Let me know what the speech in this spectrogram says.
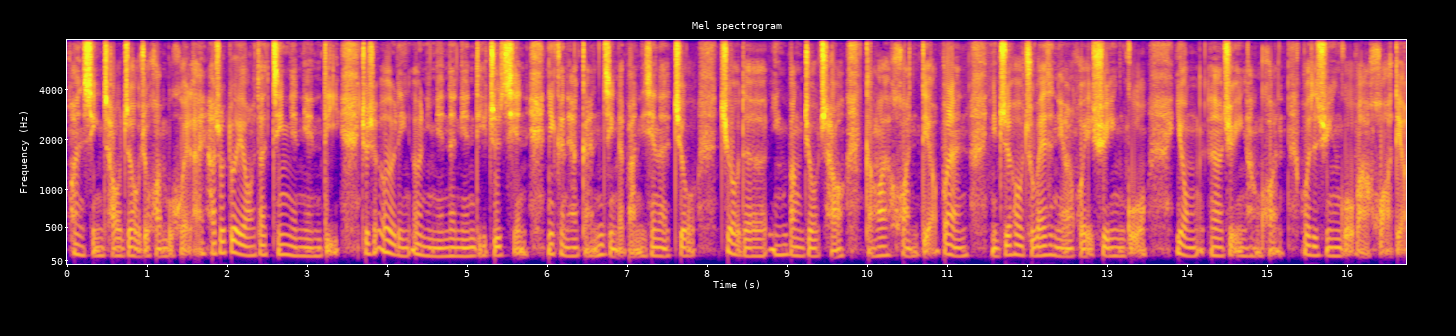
换新钞之后就换不回来？”他说：“对哦，在今年年底，就是二零二零年的年底之前，你可能要赶紧的把你现在旧旧的英镑旧钞赶快换掉，不然你之后除非是你要回去英国用，呃，去银行换，或者去英国把它花掉。”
